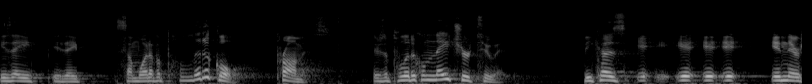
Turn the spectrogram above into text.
is a is a somewhat of a political promise. There's a political nature to it. Because it, it, it, it in, their,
